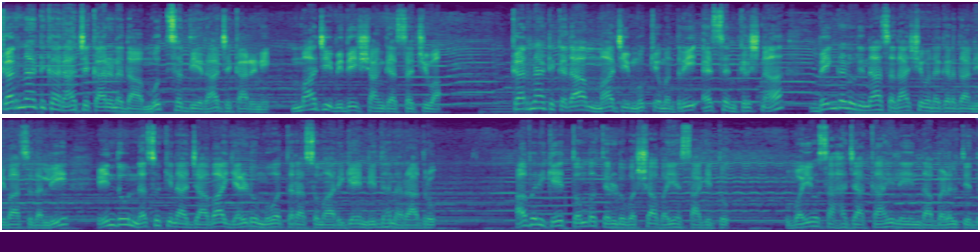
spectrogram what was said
ಕರ್ನಾಟಕ ರಾಜಕಾರಣದ ಮುತ್ಸದ್ದಿ ರಾಜಕಾರಣಿ, ಮಾಜಿ ವಿದೇಶಾಂಗ ಸಚಿವ. ಕರ್ನಾಟಕದ ಮಾಜಿ ಮುಖ್ಯಮಂತ್ರಿ ಎಸ್ಎನ್ ಕೃಷ್ಣ, ಬೆಂಗಳೂರಿನ ಸದಾಶಿವನಗರದ ನಿವಾಸದಲ್ಲಿ ಇಂದು ನಸುಕಿನ ಜಾವ ಎರಡು ಮೂವತ್ತರ ಸುಮಾರಿಗೆ ನಿಧನರಾದರು. ಅವರಿಗೆ ತೊಂಬತ್ತೆರಡು ವರ್ಷ ವಯಸ್ಸಾಗಿತ್ತು. ವಯೋಸಹಜ ಕಾಯಿಲೆಯಿಂದ ಬಳಲ್ತಿದ್ದ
